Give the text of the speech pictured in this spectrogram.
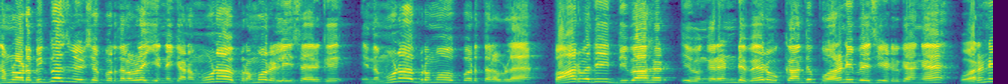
நம்மளோட பிக் பாஸ் நிகழ்ச்சியை பொறுத்தளவுல இன்னைக்கான மூணாவது ப்ரமோ ரிலீஸ் ஆயிருக்கு. இந்த மூணாவது ப்ரமோவை பொறுத்தளவுல பார்வதி திவாகர் இவங்க ரெண்டு பேரும் உட்காந்து புரணி பேசிட்டு இருக்காங்க. புரணி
